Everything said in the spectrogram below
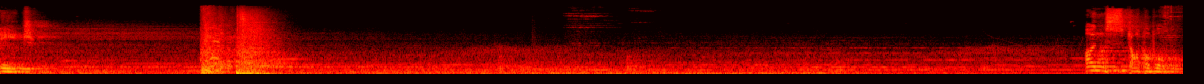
Rampage. Unstoppable.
